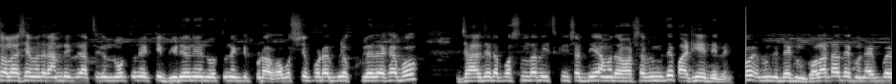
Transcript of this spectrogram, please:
চলে আসে আমাদের আমরিক ক্রাফট থেকে নতুন একটি ভিডিও নিয়ে, নতুন একটি প্রোডাক্ট অবশ্যই প্রোডাক্টগুলো খুলে দেখাবো। যার যেটা পছন্দ হবে স্ক্রিনশট দিয়ে আমাদের হোয়াটসঅ্যাপের মধ্যে পাঠিয়ে দেবেন। এবং দেখুন, গলাটা দেখুন, একবার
